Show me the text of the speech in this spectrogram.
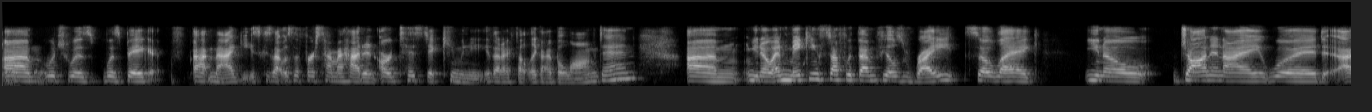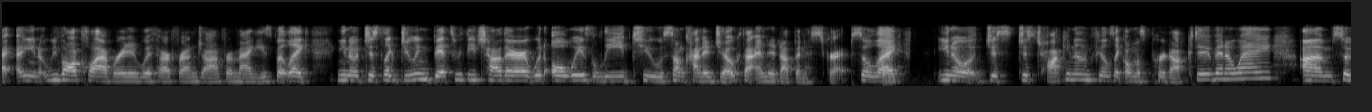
um, which was was big at Maggie's because that was the first time I had an artistic community that I felt like I belonged in. Um, you know, and making stuff with them feels right. So like, you know, John and I would, I, you know, we've all collaborated with our friend John from Maggie's, but like, you know, just like doing bits with each other would always lead to some kind of joke that ended up in a script. So like, you know just just talking to them feels like almost productive in a way um so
